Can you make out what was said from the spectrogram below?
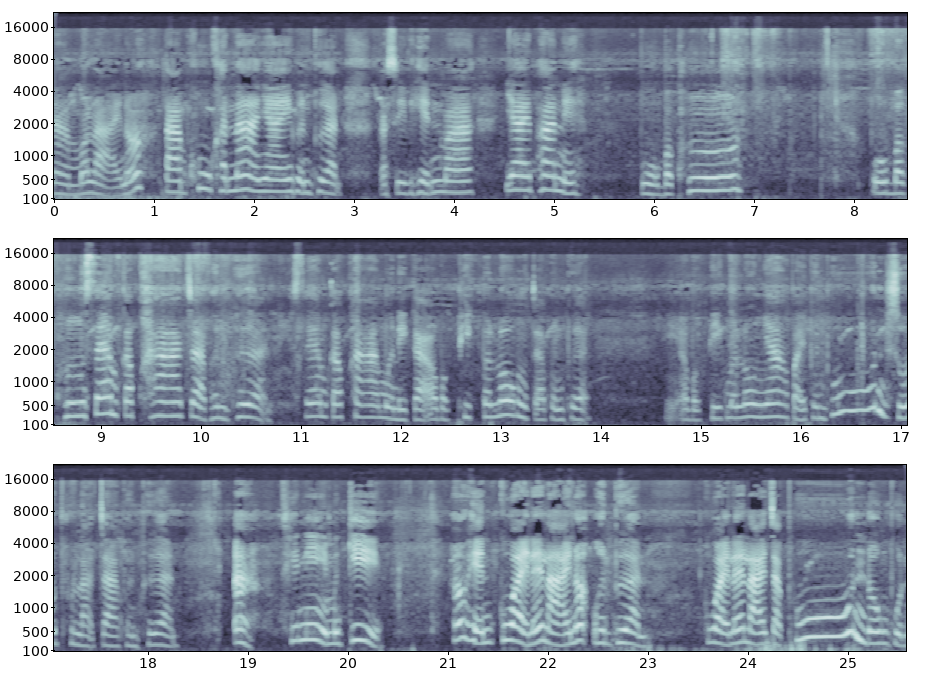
น้ำบ่หลายเนาะตามคู่คันหน้าใหญ่เพื่อนๆก็สิเห็นว่าย่ายพันนี่ปลูกบักฮุ้งปลูกบักฮุงแซมกับคาจ้ะเพื่อนๆแซมกับคาเมื่อนี้ก็เอาบักพริกมาลงจ้ะเพื่อนๆนี่เอาบักพริกมาลงย่างไปเพื่อนพูนสุดพุละจ้ะเพื่อนๆอะที่นี่เมื่อกี้ เขาเห็นกล้วยหลายๆเนาะเพื่อนๆกล้วยหลายๆ จากพูนดงผุน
